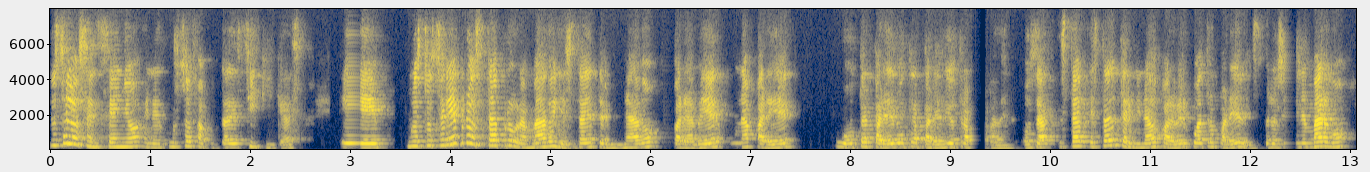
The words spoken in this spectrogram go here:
Yo se los enseño en el curso de facultades psíquicas. Eh, nuestro cerebro está programado y está determinado para ver una pared otra pared, otra pared y otra pared. O sea, está, está determinado para ver cuatro paredes, pero sin embargo,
